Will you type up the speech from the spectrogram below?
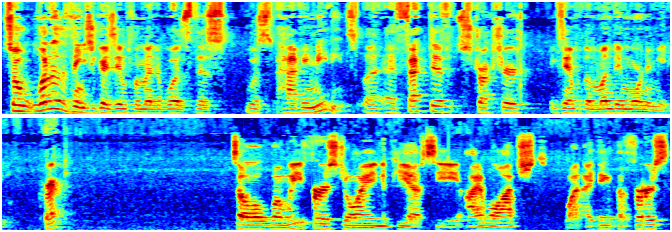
So one of the things you guys implemented was this was having meetings, uh, effective, structured. Example, the Monday morning meeting. Correct. So when we first joined PFC, I watched what I think the first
